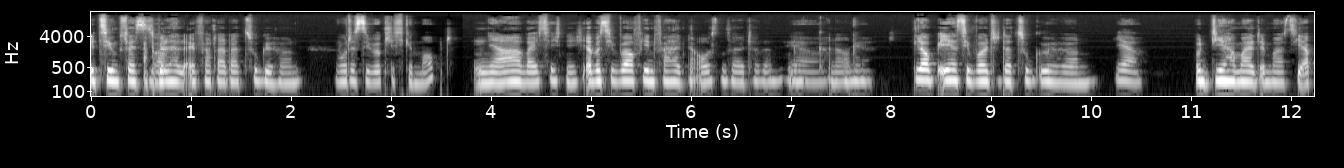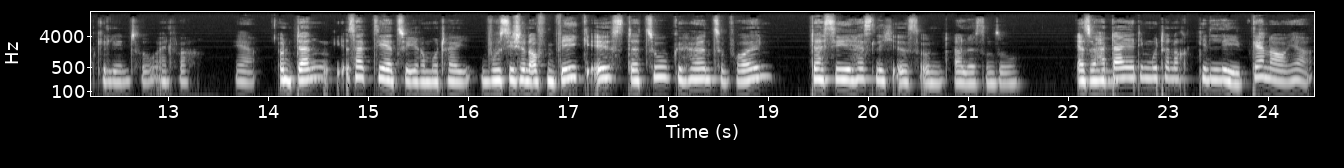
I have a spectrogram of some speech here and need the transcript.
Beziehungsweise sie Aber- will halt einfach da dazugehören. Wurde sie wirklich gemobbt? Ja, weiß ich nicht. Aber sie war auf jeden Fall halt eine Außenseiterin. Ja, Keine Ahnung. okay. Ich glaube eher, sie wollte dazugehören. Ja, Und die haben halt immer sie abgelehnt, so einfach. ja. Und dann sagt sie ja zu ihrer Mutter, wo sie schon auf dem Weg ist, dazu gehören zu wollen, dass sie hässlich ist und alles und so. Also hat Mhm. da ja die Mutter noch gelebt. Genau, ja.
